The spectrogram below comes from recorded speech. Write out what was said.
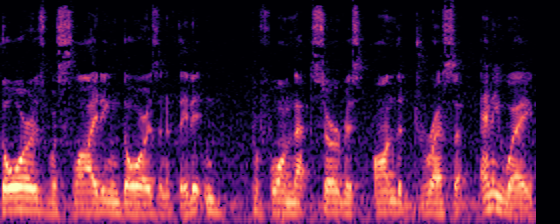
doors were sliding doors and if they didn't perform that service on the dresser anyway,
